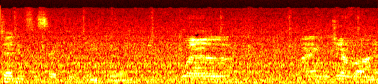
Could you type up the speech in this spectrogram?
Studies the circuit people. Well, I'm Giovanni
